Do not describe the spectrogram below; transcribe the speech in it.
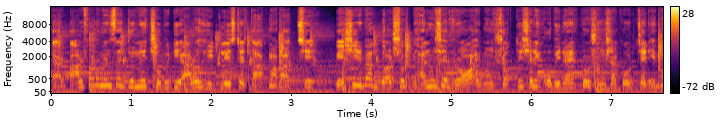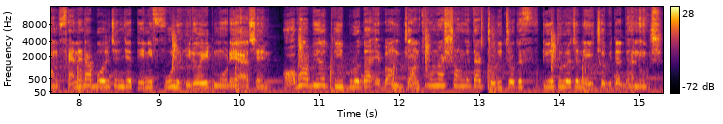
তার পারফরমেন্সের জন্য ছবিটি আরও হিট লিস্টের তাকমা পাচ্ছে। বেশিরভাগ দর্শক ধানুষের র এবং শক্তিশালী অভিনয়ের প্রশংসা করছেন এবং ফ্যানেরা বলছেন যে তিনি ফুল হিরোইড মোড়ে আছেন। অভাবীয় তীব্রতা এবং যন্ত্রণার সঙ্গে তার চরিত্রকে ফুটিয়ে তুলেছেন এই ছবিতে ধানুষ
